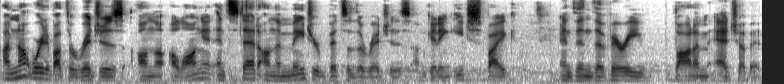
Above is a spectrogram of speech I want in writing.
I'm not worried about the ridges on the, along it. Instead, on the major bits of the ridges, I'm getting each spike and then the very bottom edge of it.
